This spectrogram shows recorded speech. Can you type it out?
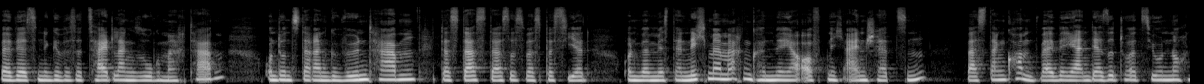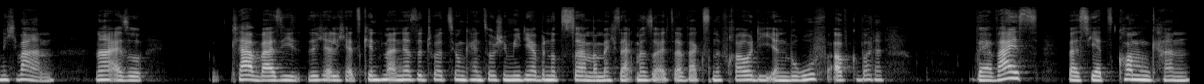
weil wir es eine gewisse Zeit lang so gemacht haben und uns daran gewöhnt haben, dass das das ist, was passiert. Und wenn wir es dann nicht mehr machen, können wir ja oft nicht einschätzen, was dann kommt, weil wir ja in der Situation noch nicht waren. Na, also klar war sie sicherlich als Kind mal in der Situation, kein Social Media benutzt zu haben, aber ich sag mal so als erwachsene Frau, die ihren Beruf aufgebaut hat, wer weiß, was jetzt kommen kann,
